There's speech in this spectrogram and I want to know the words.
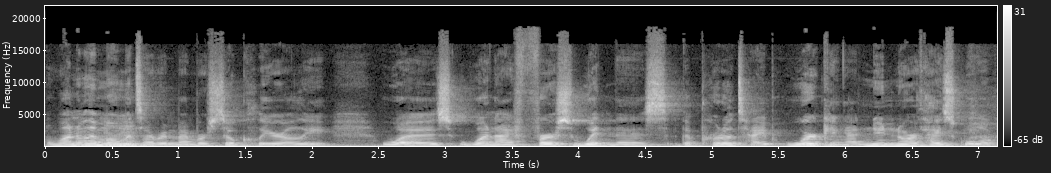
One of the moments I remember so clearly was when I first witnessed the prototype working at Newton North High School.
